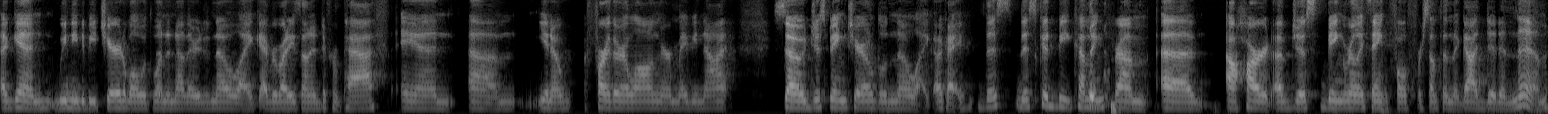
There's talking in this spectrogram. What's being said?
again we need to be charitable with one another to know like everybody's on a different path and um you know farther along or maybe not so just being charitable to know like okay this this could be coming from a, a heart of just being really thankful for something that god did in them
